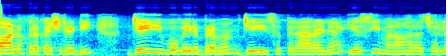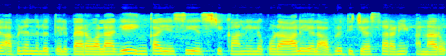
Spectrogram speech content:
Bhanuprakash Reddy JEO Veerabrahmam JE Satyanarayana SE Manoharacharyulu అభినందనలు తెలిపారు. అలాగే ఇంకా ఎస్సీ ఎస్టీ కాలనీలో కూడా ఆలయాల అభివృద్ధి చేస్తారని అన్నారు.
